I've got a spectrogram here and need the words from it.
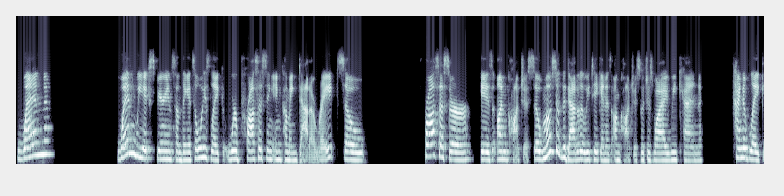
when when we experience something it's always like we're processing incoming data, right? So processor is unconscious. So most of the data that we take in is unconscious, which is why we can kind of like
